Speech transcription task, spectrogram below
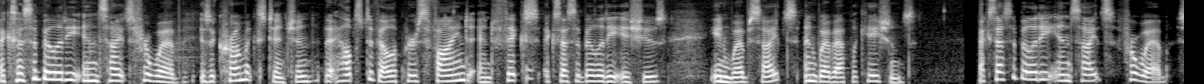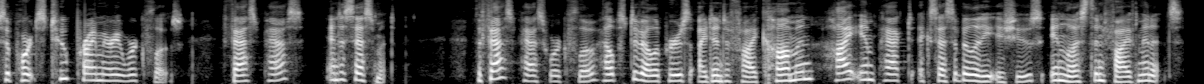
Accessibility Insights for Web is a Chrome extension that helps developers find and fix accessibility issues in websites and web applications. Accessibility Insights for Web supports two primary workflows, FastPass and Assessment. The FastPass workflow helps developers identify common, high-impact accessibility issues in less than five minutes.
